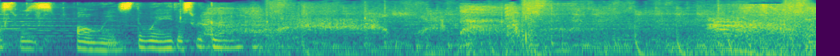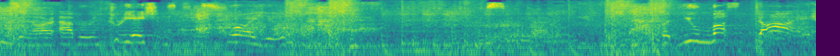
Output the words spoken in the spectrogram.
This was always the way this would go. Using our aberrant creations to destroy you. But you must die!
